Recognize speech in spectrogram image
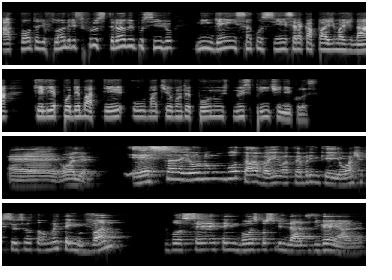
a volta de Flandres, frustrando o impossível. Ninguém em sã consciência era capaz de imaginar que ele ia poder bater o Mathieu Van Der Poel no, no sprint, Nicolas. É, olha, essa eu não botava, hein? Eu até brinquei. Eu acho que se o seu nome tem Van, você tem boas possibilidades de ganhar, né?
